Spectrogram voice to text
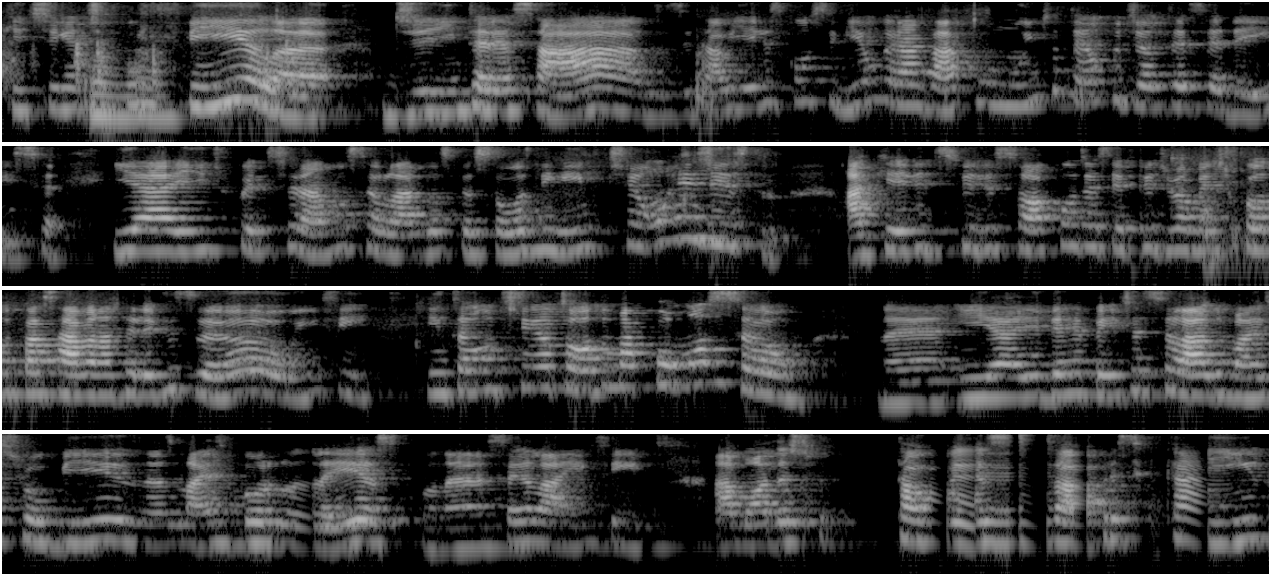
que tinha tipo Uhum. fila de interessados e tal, e eles conseguiam gravar com muito tempo de antecedência, e aí, tipo, eles tiravam o celular das pessoas, ninguém tinha um registro. Aquele desfile só acontecia efetivamente quando passava na televisão, enfim. Então tinha toda uma comoção, né? E aí, de repente, esse lado mais show business, mais burlesco, né? Sei lá, enfim. A moda talvez vá para esse caminho.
